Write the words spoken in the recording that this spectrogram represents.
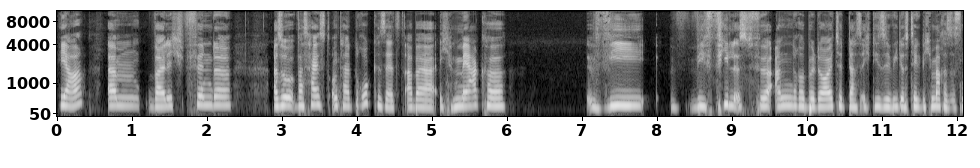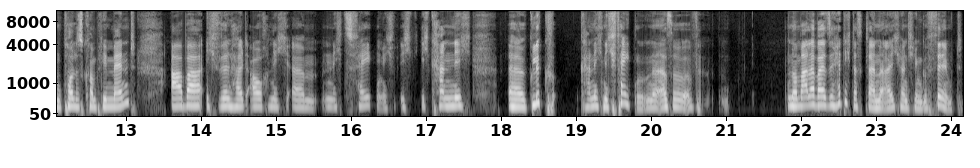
Ja, ähm, weil ich finde, also was heißt unter Druck gesetzt, aber ich merke, wie wie viel es für andere bedeutet, dass ich diese Videos täglich mache. Es ist ein tolles Kompliment, aber ich will halt auch nicht ähm, nichts faken. Ich, ich, ich kann nicht äh, Glück kann ich nicht faken. Ne? Also normalerweise hätte ich das kleine Eichhörnchen gefilmt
